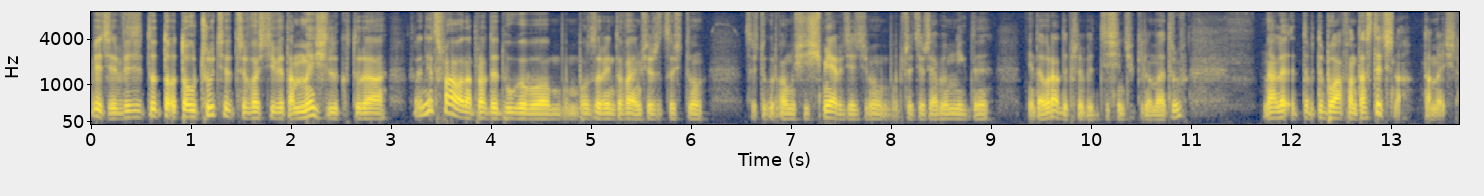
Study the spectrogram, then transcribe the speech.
wiecie, wiecie to, to, to uczucie, czy właściwie ta myśl, która, która nie trwała naprawdę długo, bo, bo, zorientowałem się, że coś tu, coś tu kurwa musi śmierdzieć, bo, bo przecież ja bym nigdy nie dał rady przebyć 10 kilometrów. No ale to, to była fantastyczna ta myśl.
